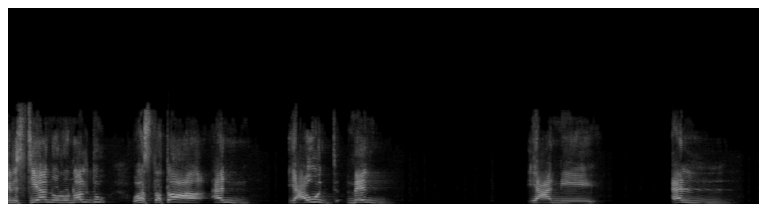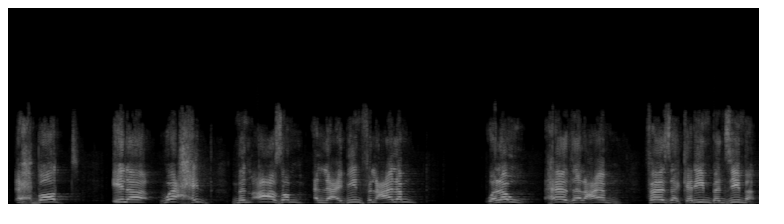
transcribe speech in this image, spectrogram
كريستيانو رونالدو واستطاع أن يعود من يعني الإحباط إلى واحد من أعظم اللاعبين في العالم. ولو هذا العام فاز كريم بنزيما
